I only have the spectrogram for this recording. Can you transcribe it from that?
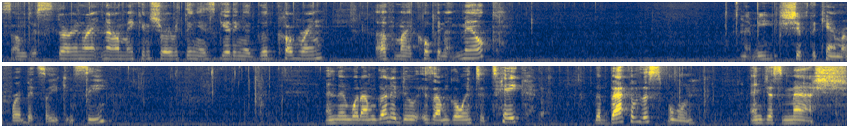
So I'm just stirring right now, making sure everything is getting a good covering of my coconut milk. Let me shift the camera for a bit so you can see. And then what I'm gonna do is I'm going to take the back of the spoon and just mash,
